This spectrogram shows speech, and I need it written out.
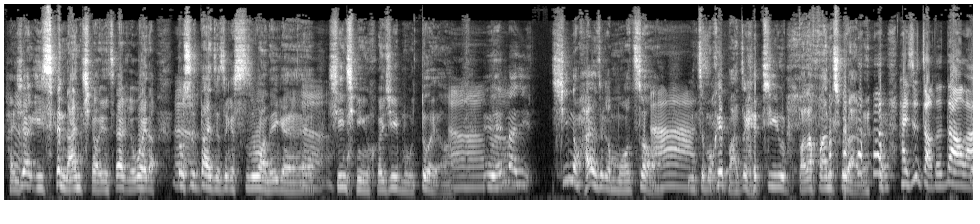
很像一胜难求，有这样的味道，都是带着这个失望的一个心情回去母队哦。原来。新农还有这个魔咒啊？你怎么可以把这个记录把它翻出来呢？还是找得到啦。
